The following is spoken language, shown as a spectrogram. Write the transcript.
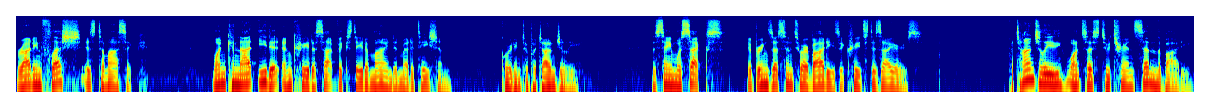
Rotting flesh is tamasic. One cannot eat it and create a sattvic state of mind in meditation, according to Patanjali. The same with sex. It brings us into our bodies, it creates desires. Patanjali wants us to transcend the body.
